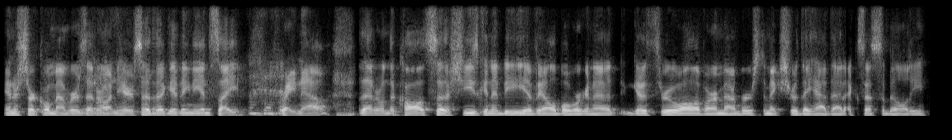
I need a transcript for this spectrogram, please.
inner circle members that are on here. So they're getting the insight right now that are on the call. So she's going to be available. We're going to go through all of our members to make sure they have that accessibility.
